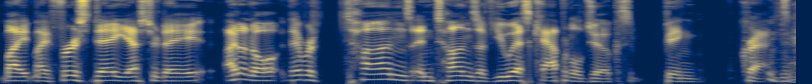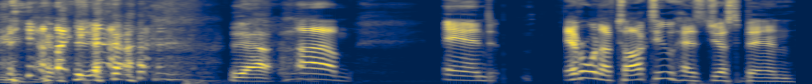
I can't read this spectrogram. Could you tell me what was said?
my my first day yesterday, I don't know, there were tons and tons of U.S. Capitol jokes being cracked. yeah, yeah. um, and everyone I've talked to has just been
